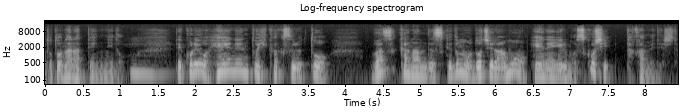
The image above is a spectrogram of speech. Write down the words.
度と7.2度、うん、でこれを平年と比較するとわずかなんですけどもどちらも平年よりも少し高めでした。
